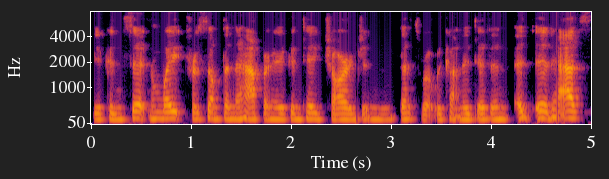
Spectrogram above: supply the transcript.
you can sit and wait for something to happen, or you can take charge, and that's what we kind of did. And it, it has,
